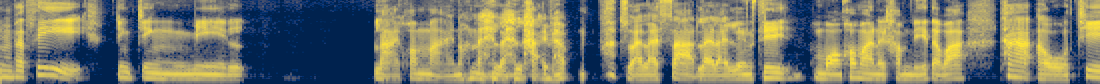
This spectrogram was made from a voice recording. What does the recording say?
empathy จริง ๆมี หลายความหมายเนาะในหลาย ๆ แบบหลายๆศาสตร์หลาย ๆ เลนส์ที่มองเข้ามาในคำนี้ แต่ว่าถ้าเอาที่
